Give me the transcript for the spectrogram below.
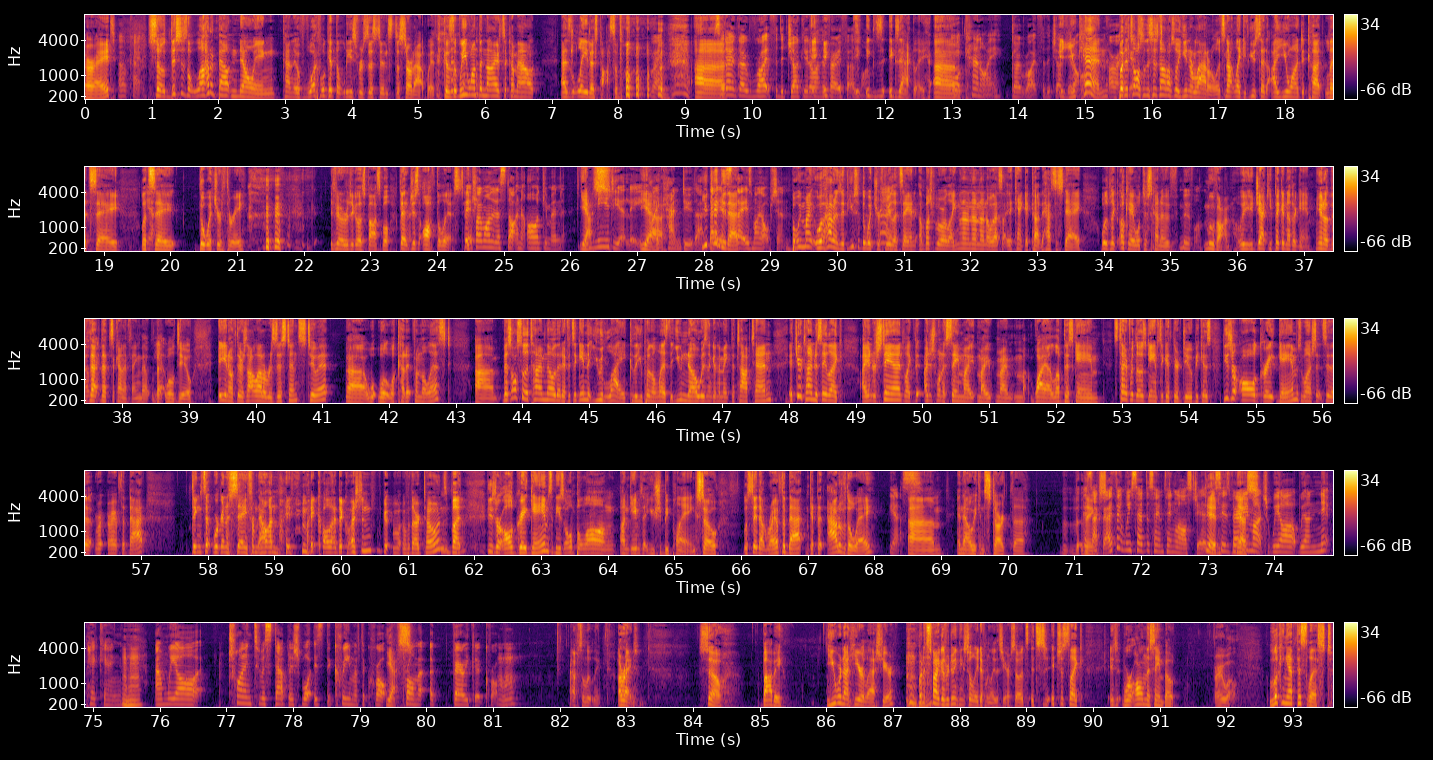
All right. Okay. So this is a lot about knowing kind of what will get the least resistance to start out with, because we want the knives to come out as late as possible. Right. Uh, so don't go right for the jugular on the very first one. Uh, Ex- exactly. Um, or can I go right for the jugular? you can, right, but it's good. also this is not also unilateral. It's not like if you said I you wanted to cut, let's say, let's Yeah. say, The Witcher Three. as ridiculous as possible, that just off the list. But It- if I wanted to start an argument Yes. immediately, Yeah. I can do that. You can do that. That is my option. But we might. What happens if you said The Witcher three, let's say, and a bunch of people are like, no, no, no, no, no, that's not, it can't get cut. It has to stay. We'll be like, okay, we'll just kind of Move on. Move on. Well, you, Jack, you pick another game. You know, th- that that's the kind of thing that that Yep. we'll do. You know, if there's not a lot of resistance to it, uh, we'll, we'll we'll cut it from the list. Um, there's also the time though that if it's a game that you like that you put on the list that you know isn't going to make the top ten, it's your time to say like, I understand. Like, th- I just want to say my, my my my why I love this game. It's time for those games to get their due because these are all great games. Well, I should say that right, right off the bat things that we're going to say from now on might, might call that to question with our tones, but these are all great games and these all belong on games that you should be playing. So let's say that right off the bat and get that out of the way. Yes. Um, and now we can start the, the, the things. Exactly. I think we said the same thing last year. Did, This is very yes. Mm-hmm. much we are we are nitpicking and we are trying to establish what is the cream of the crop Yes. Mm-hmm. from a, a very good crop. Absolutely. All right. So, Bobby, you were not here last year, but it's fine because we're doing things totally differently this year. So it's it's it's just like it's, we're all in the same boat. Very well. looking at this list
